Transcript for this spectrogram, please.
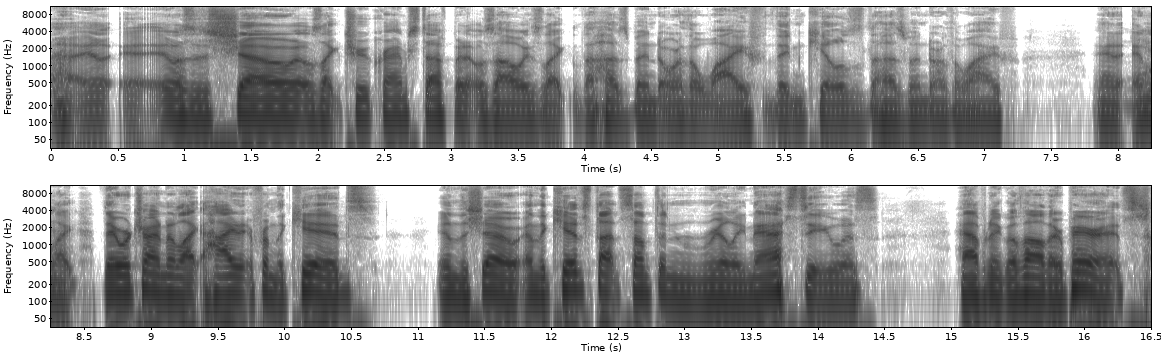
uh, it, it was a show. It was like true crime stuff, but it was always like the husband or the wife then kills the husband or the wife, and and Yeah. like they were trying to like hide it from the kids in the show, and the kids thought something really nasty was happening with all their parents.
